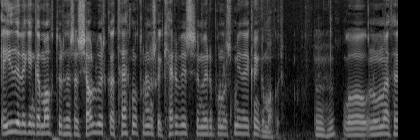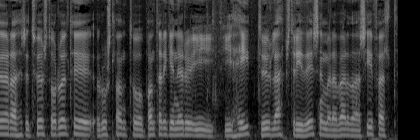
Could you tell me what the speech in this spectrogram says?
eigðileggingamáttur þessar sjálfvirka teknotróniska kerfis sem við erum búin að smíða í kringum okkur. Mm -hmm. og núna þegar að þessi tvö stórveldi Rúsland og Bandaríkin eru í, í heitu leppstríði sem er að verða sífælt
